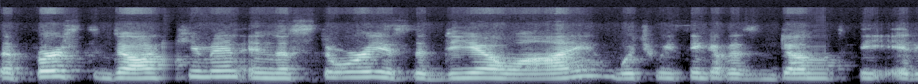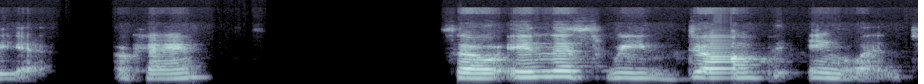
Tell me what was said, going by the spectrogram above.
The first document in the story is the DOI, which we think of as dump the idiot. Okay. So in this, we dump England.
